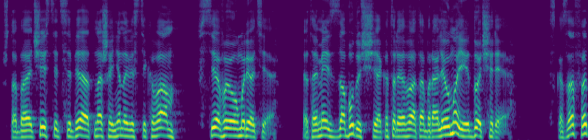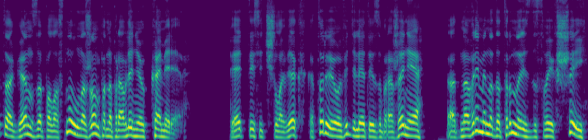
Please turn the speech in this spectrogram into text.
«Чтобы очистить себя от нашей ненависти к вам, все вы умрете. Это месть за будущее, которое вы отобрали у моей дочери». Сказав это, Ген заполоснул ножом по направлению к камере. Пять тысяч человек, которые увидели это изображение, одновременно дотронулись до своих шей,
